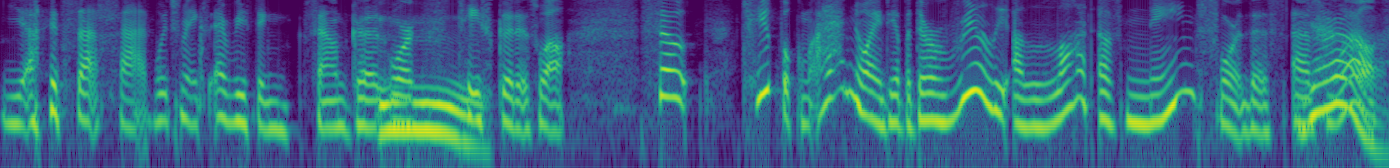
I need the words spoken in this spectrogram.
Yeah, it's that fat, which makes everything sound good or Mm. taste good as well. So, jeyuk bokkeum, I had no idea, but there are really a lot of names for this as Yeah. well.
